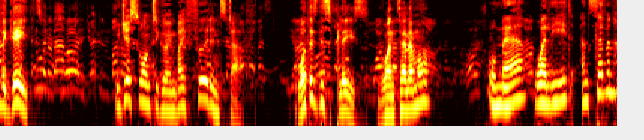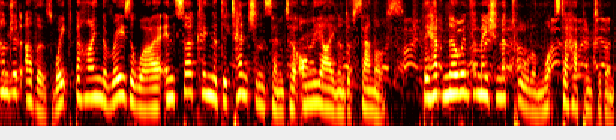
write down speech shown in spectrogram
the gate. We just want to go and buy food and stuff. What is this place? Guantanamo? Omer, Walid, and 700 others wait behind the razor wire encircling the detention centre on the island of Samos. They have no information at all on what's to happen to them,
